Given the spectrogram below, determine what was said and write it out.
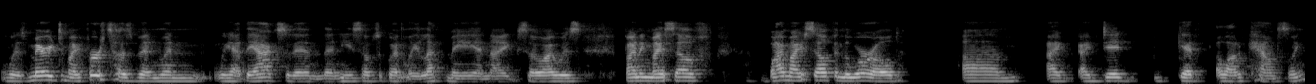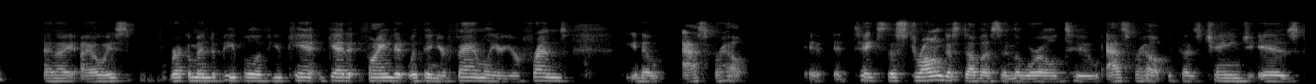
was married to my first husband when we had the accident. Then he subsequently left me, and I so I was finding myself by myself in the world. Um, I I did get a lot of counseling, and I, I always recommend to people if you can't get it, find it within your family or your friends you know, ask for help. It, it takes the strongest of us in the world to ask for help because change is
